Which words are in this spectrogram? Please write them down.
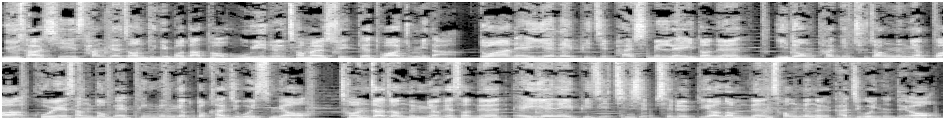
유사시 상대 전투기보다 더 우위를 점할 수 있게 도와줍니다. 또한 AN/APG-81 레이더는 이동 타깃 추적 능력과 고해상도 매핑 능력도 가지고 있으며 전자전 능력에서는 AN/APG-77을 뛰어넘는 성능을 가지고 있는데요.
